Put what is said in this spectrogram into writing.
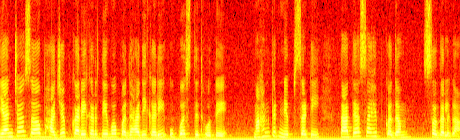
यांच्यासह भाजप कार्यकर्ते व पदाधिकारी उपस्थित होते. महानकर निप्ससाठी तात्यासाहेब कदम सदलगा.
